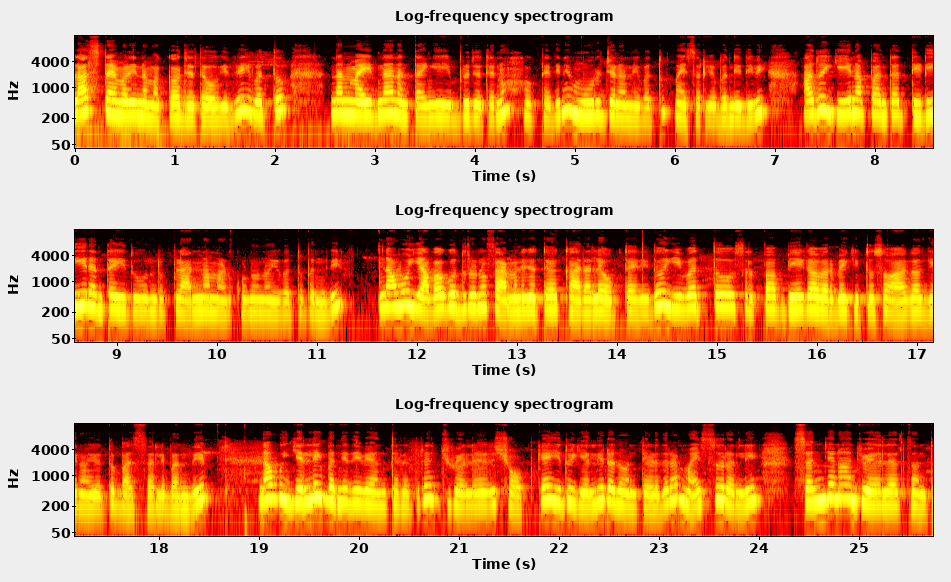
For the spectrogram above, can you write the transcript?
ಲಾಸ್ಟ್ ಟೈಮಲ್ಲಿ ನಮ್ಮ ಅಕ್ಕವ್ರ ಜೊತೆ ಹೋಗಿದ್ವಿ. ಇವತ್ತು ನನ್ನ ಮೈದ್ನ, ನನ್ನ ತಂಗಿ ಇಬ್ಬರ ಹೋಗ್ತಾ ಇದ್ದೀನಿ. ಮೂರು ಜನನು ಇವತ್ತು ಮೈಸೂರಿಗೆ ಬಂದಿದ್ದೀವಿ. ಅದು ಏನಪ್ಪ ಅಂತ ದಿಢೀರಂತ ಇದು ಒಂದು ಪ್ಲ್ಯಾನ್ನ ಮಾಡಿಕೊಂಡು ಇವತ್ತು ಬಂದ್ವಿ. ನಾವು ಯಾವಾಗೋದ್ರೂ ಫ್ಯಾಮಿಲಿ ಜೊತೆ ಕಾರಲ್ಲೇ ಹೋಗ್ತಾ ಇದ್ದಿದ್ದು. ಇವತ್ತು ಸ್ವಲ್ಪ ಬೇಗ ಬರಬೇಕಿತ್ತು ಸೊ ಹಾಗಾಗಿ ನಾವು ಇವತ್ತು ಬಸ್ಸಲ್ಲಿ ಬಂದ್ವಿ. ನಾವು ಎಲ್ಲಿಗೆ ಬಂದಿದ್ದೀವಿ ಅಂತ ಹೇಳಿದ್ರೆ ಜ್ಯುವೆಲರಿ ಶಾಪ್ಗೆ ಇದು ಎಲ್ಲಿರೋದು ಅಂತ ಹೇಳಿದ್ರೆ ಮೈಸೂರಲ್ಲಿ ಸಂಜನಾ ಜ್ಯುವೆಲ್ಲರ್ಸ್ ಅಂತ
